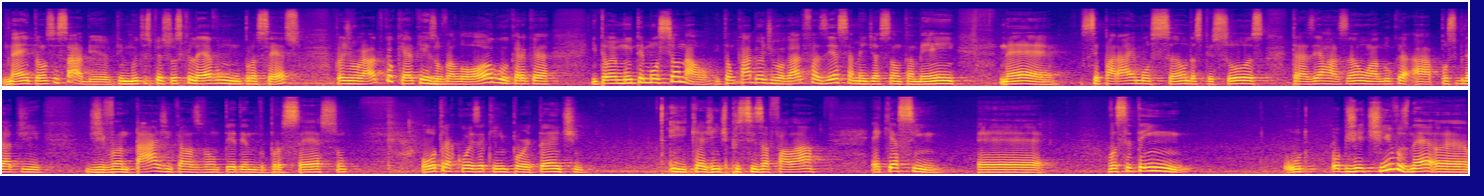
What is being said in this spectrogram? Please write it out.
Né? Então você sabe, tem muitas pessoas que levam um processo para o advogado porque eu quero que resolva logo, quero que. Então é muito emocional. Então cabe ao advogado fazer essa mediação também, né? separar a emoção das pessoas, trazer a razão, a, lucra, a possibilidade de, de vantagem que elas vão ter dentro do processo. Outra coisa que é importante e que a gente precisa falar é que assim é, você tem objetivos, né, é,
